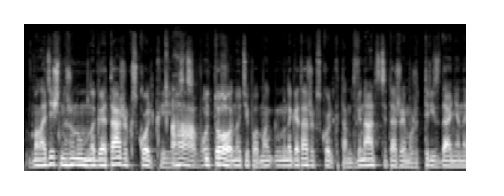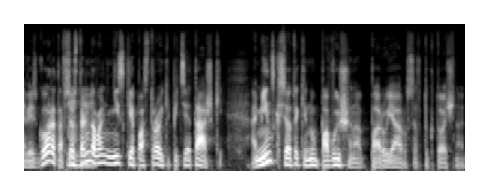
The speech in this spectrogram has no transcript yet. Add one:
В Молодечно же, ну, многоэтажек сколько есть. А, И вот то, ещё. ну, типа, многоэтажек сколько там, 12 этажей, может, три здания на весь город, а все Мгм. остальные довольно низкие постройки, пятиэтажки. А Минск все-таки, ну, повышено пару ярусов, так точно,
